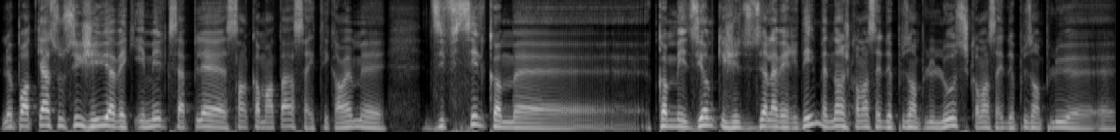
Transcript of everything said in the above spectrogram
Le podcast aussi que j'ai eu avec Émile qui s'appelait Sans commentaire, ça a été quand même euh, difficile comme, euh, comme médium que j'ai dû dire la vérité. Maintenant, je commence à être de plus en plus lousse, je commence à être de plus en plus. Euh,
